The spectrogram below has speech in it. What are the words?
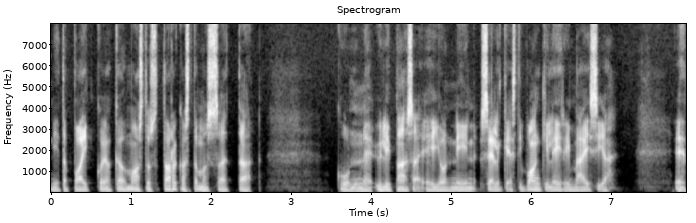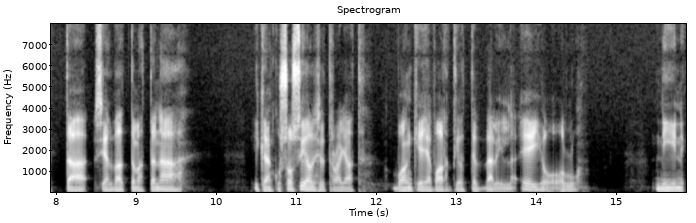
niitä paikkoja käy maastossa tarkastamassa, että kun ne ylipäänsä ei ole niin selkeästi vankileirimäisiä, että siellä välttämättä nämä ikään kuin sosiaaliset rajat vankien ja vartijoiden välillä ei ole ollut niin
